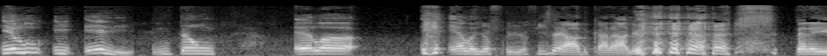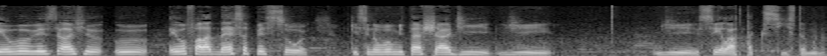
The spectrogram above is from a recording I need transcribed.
elo e ele, então ela. Ela já, já fiz errado, caralho. Pera aí, eu vou ver se eu acho. O, eu vou falar dessa pessoa. Porque senão vão me taxar de, de de, sei lá, taxista, mano.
